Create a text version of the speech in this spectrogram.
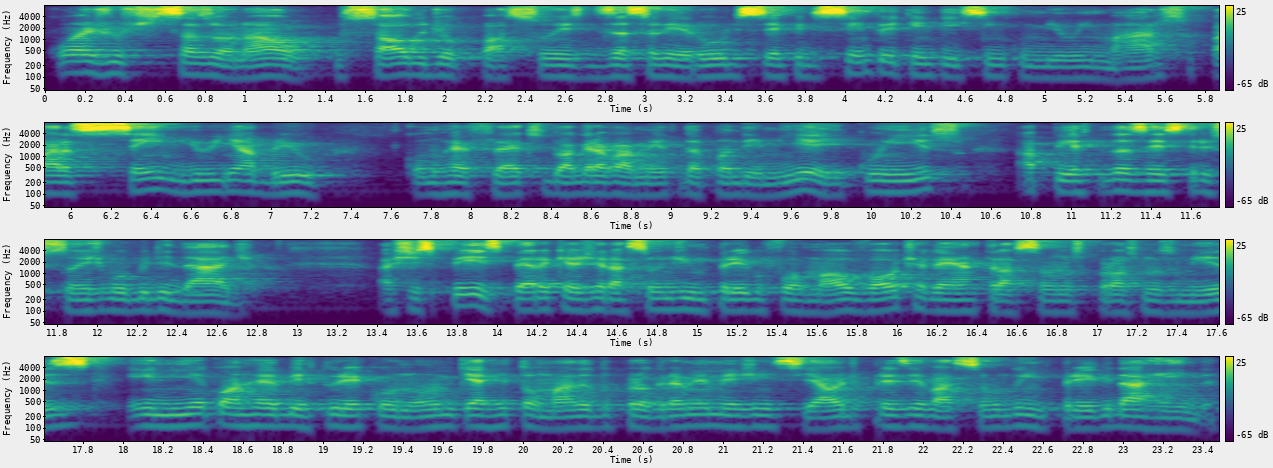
Com ajuste sazonal, o saldo de ocupações desacelerou de cerca de 185 mil em março para 100 mil em abril, como reflexo do agravamento da pandemia e, com isso, aperto das restrições de mobilidade. A XP espera que a geração de emprego formal volte a ganhar tração nos próximos meses, em linha com a reabertura econômica e a retomada do Programa Emergencial de Preservação do Emprego e da Renda.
